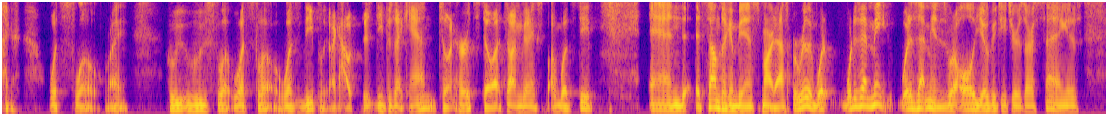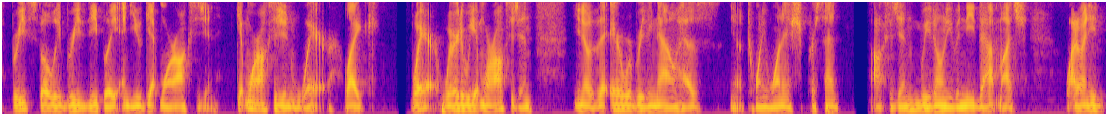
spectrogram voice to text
What's slow right who, who's slow, what's slow, what's deeply, like how as deep as I can till it hurts, till, till I'm getting what's deep. And it sounds like I'm being a smartass, but really, what what does that mean? What does that mean? This is what all yoga teachers are saying: is breathe slowly, breathe deeply, and you get more oxygen. Get more oxygen where? Like where? Where do we get more oxygen? You know, the air we're breathing now has you know 21 ish percent oxygen. We don't even need that much. Why do I need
